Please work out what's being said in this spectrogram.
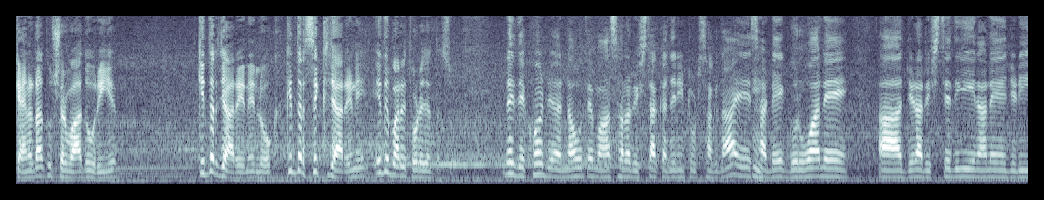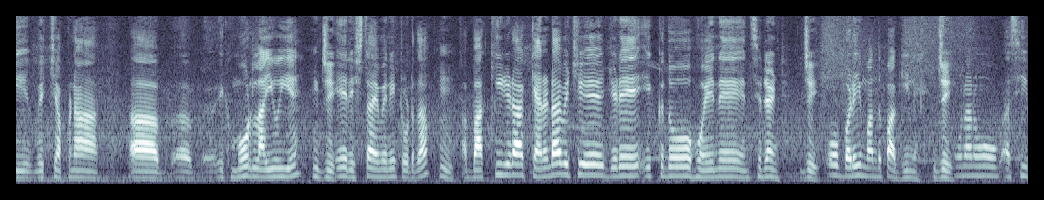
ਕੈਨੇਡਾ ਤੋਂ ਸ਼ੁਰੂਆਤ ਹੋ ਰਹੀ ਹੈ। ਕਿੱਧਰ ਜਾ ਰਹੇ ਨੇ ਲੋਕ? ਕਿੱਧਰ ਸਿੱਖ ਜਾ ਰਹੇ ਨੇ? ਇਹਦੇ ਬਾਰੇ ਥੋੜਾ ਜਿਹਾ ਦੱਸੋ। ਨਹੀਂ ਦੇਖੋ ਨਹੁੰ ਤੇ ਮਾਸ ਵਾਲਾ ਰਿਸ਼ਤਾ ਕਦੇ ਨਹੀਂ ਟੁੱਟ ਸਕਦਾ। ਇਹ ਸਾਡੇ ਗੁਰੂਆਂ ਨੇ ਜਿਹੜਾ ਰਿਸ਼ਤੇ ਦੀ ਇਹਨਾਂ ਨੇ ਜਿਹੜੀ ਵਿੱਚ ਆਪਣਾ ਇੱਕ ਮੋਹਰ ਲਾਈ ਹੋਈ ਹੈ ਜੀ। ਇਹ ਰਿਸ਼ਤਾ ਐਵੇਂ ਨਹੀਂ ਟੁੱਟਦਾ। ਬਾਕੀ ਜਿਹੜਾ ਕੈਨੇਡਾ ਵਿੱਚ ਜਿਹੜੇ ਇੱਕ ਦੋ ਹੋਏ ਨੇ ਇਨਸੀਡੈਂਟ ਜੀ। ਉਹ ਬੜੀ ਮੰਦਭਾਗੀ ਨੇ। ਜੀ। ਉਹਨਾਂ ਨੂੰ ਅਸੀਂ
